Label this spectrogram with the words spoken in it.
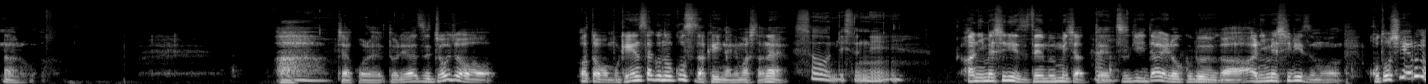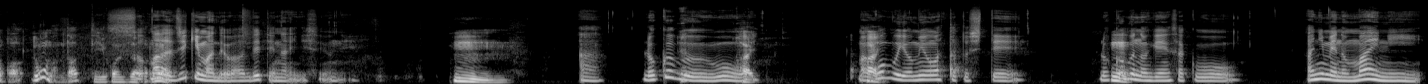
なるほど。ああ、じゃあこれ、とりあえず、ジョジョ、あとはもう原作残すだけになりましたね。そうですね。アニメシリーズ全部見ちゃって、はい次第6部がアニメシリーズも今年やるのか？どうなんだっていう感じだからね。まだ時期までは出てないですよね。うん。あ、6部を、はい。まあ、はい5部読み終わったとして、6部の原作をアニメの前に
